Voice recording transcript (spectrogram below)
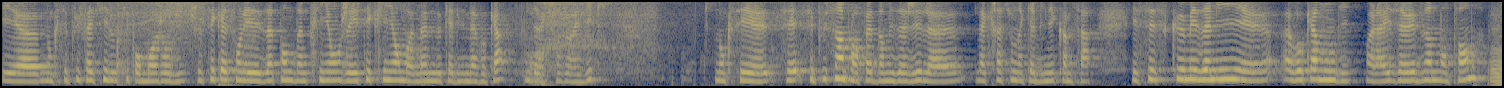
Et euh, donc c'est plus facile aussi pour moi aujourd'hui. Je sais quelles sont les attentes d'un client. J'ai été client moi-même de cabinet d'avocat, en direction juridique. Donc c'est plus simple en fait d'envisager la, création d'un cabinet comme ça. Et c'est ce que mes amis euh, avocats m'ont dit. Voilà, j'avais besoin de l'entendre. Mmh.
